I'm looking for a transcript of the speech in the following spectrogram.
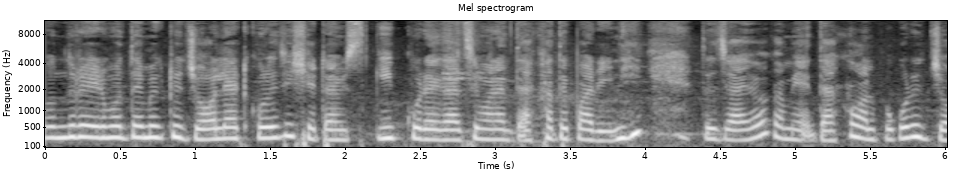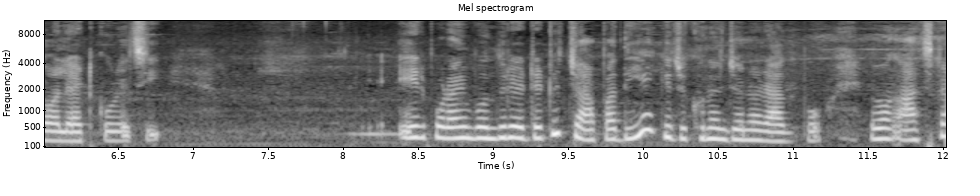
বন্ধুরা এর মধ্যে আমি একটু জল অ্যাড করেছি, সেটা আমি স্কিপ করে গেছি মানে দেখাতে পারিনি। তো যাই হোক, আমি দেখো অল্প করে জল অ্যাড করেছি। এরপর আমি বন্ধুরা এটা একটু চাপা দিয়ে কিছুক্ষণের জন্য রাখব। এবং আঁচটা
